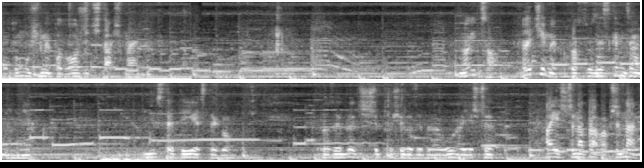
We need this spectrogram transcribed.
to tu musimy podłożyć taśmę. No i co? Lecimy po prostu ze skręcaniem, nie? Niestety jest tego. Rozebrać szybko się rozebrało, a jeszcze... A jeszcze naprawa przed nami.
